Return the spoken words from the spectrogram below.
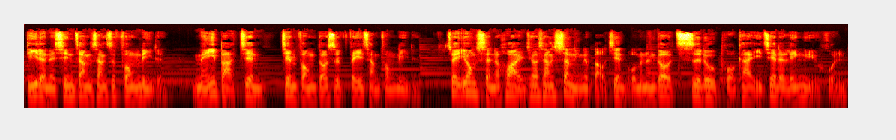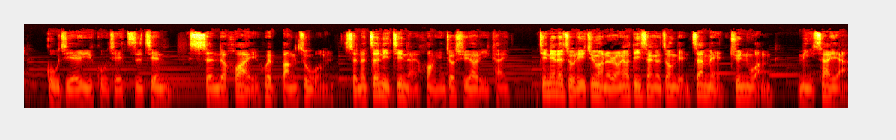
敌人的心脏上是锋利的，每一把剑剑锋都是非常锋利的。所以用神的话语，就像圣灵的宝剑，我们能够刺入、剖开一切的灵与魂、骨节与骨节之间。神的话语会帮助我们，神的真理进来，谎言就需要离开。今天的主题：君王的荣耀。第三个重点：赞美君王弥赛亚。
